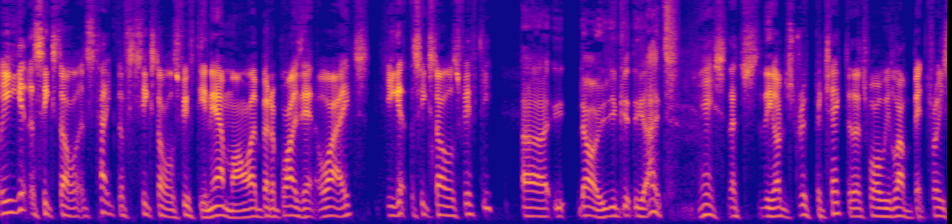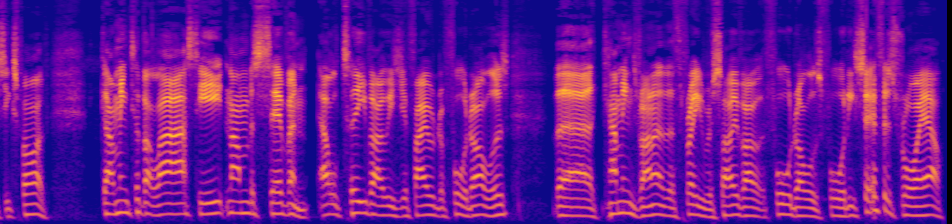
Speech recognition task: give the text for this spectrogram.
Well, you get the six dollars. Let's take the six dollars fifty now, Milo, but it blows out to eight. You get the six dollars fifty. Uh, no, you get the eight. Yes, that's the odds drift protector. That's why we love Bet three six five. Coming to the last here, number seven, Altivo is your favourite at four dollars. The Cummings runner, the three Rosovo at four dollars forty. Surface Royale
